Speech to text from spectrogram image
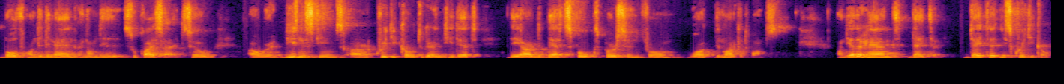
both on the demand and on the supply side. So our business teams are critical to guarantee that they are the best spokesperson from what the market wants. On the other hand, data. Data is critical,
